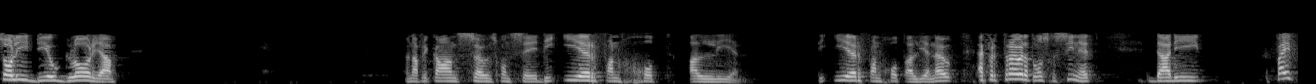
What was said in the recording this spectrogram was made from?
Soli Deo Gloria. In Afrikaans sou ons kon sê die eer van God alleen die eer van God alleen. Nou, ek vertrou dat ons gesien het dat die vyf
